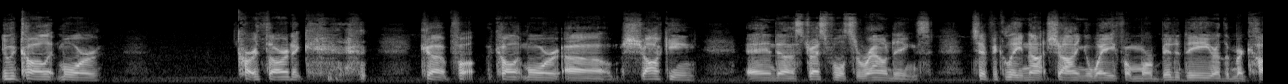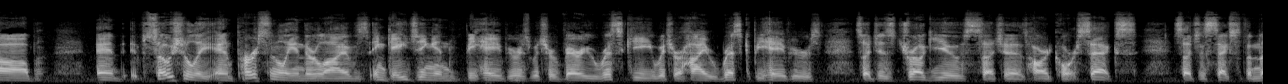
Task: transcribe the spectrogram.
you would call it more cathartic, call it more uh, shocking and uh, stressful surroundings, typically not shying away from morbidity or the macabre, and socially and personally in their lives, engaging in behaviors which are very risky, which are high risk behaviors, such as drug use, such as hardcore sex, such as sex with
